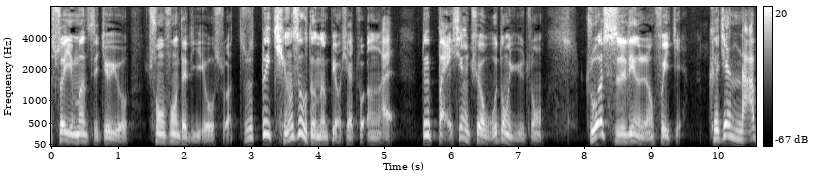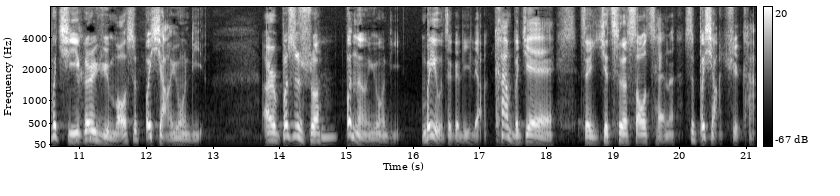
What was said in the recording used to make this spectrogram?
所以孟子就有充分的理由说，就是对禽兽都能表现出恩爱，对百姓却无动于衷，着实令人费解。可见拿不起一根羽毛是不想用力。而不是说不能用力，没有这个力量，看不见这一车烧柴呢，是不想去看，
